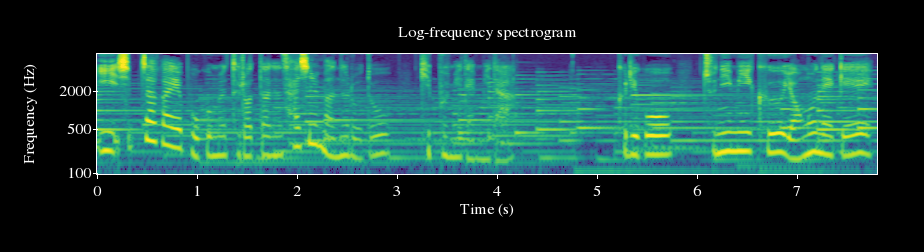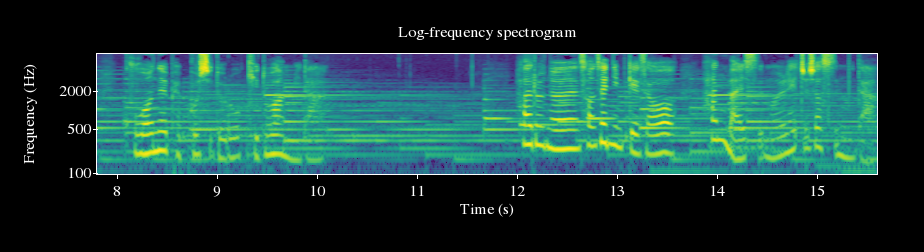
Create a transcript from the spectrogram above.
이 십자가의 복음을 들었다는 사실만으로도 기쁨이 됩니다. 그리고 주님이 그 영혼에게 구원을 베푸시도록 기도합니다. 하루는 선생님께서 한 말씀을 해주셨습니다.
